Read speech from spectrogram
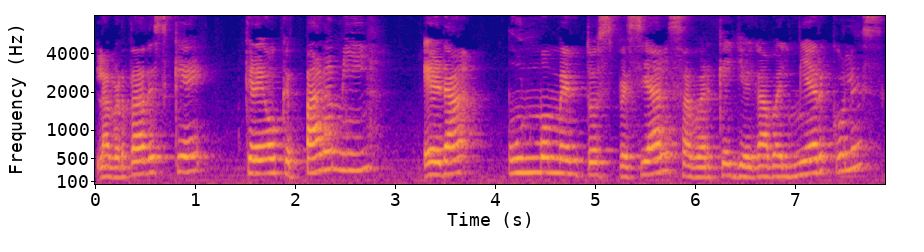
La verdad es que creo que para mí era un momento especial saber que llegaba el miércoles,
